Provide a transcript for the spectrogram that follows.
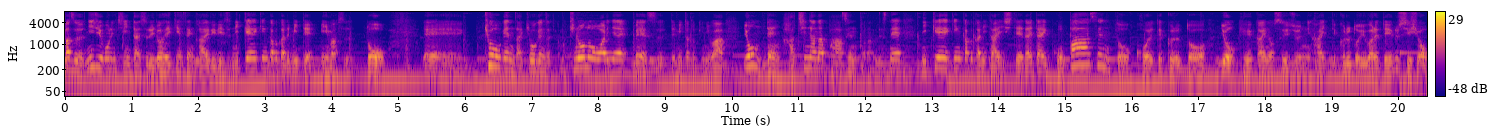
まず25日に対する移動平均線乖離率、日経平均株価で見てみますと、えー、今日現在、今日現在というか、まあ、昨日の終値ベースで見たときには4.87%なんですね。日経平均株価に対してだいたい5%を超えてくると、要警戒の水準に入ってくると言われている指標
